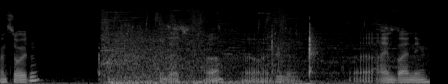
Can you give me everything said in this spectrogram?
Meinst du ulten? Vielleicht, oder? Ja, äh, Einbinding.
